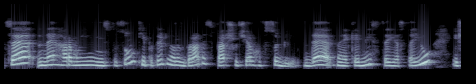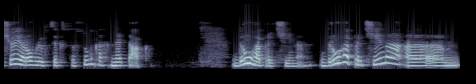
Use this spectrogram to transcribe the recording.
це не гармонійні стосунки, і потрібно розбиратись в першу чергу в собі, де на яке місце я стаю і що я роблю в цих стосунках не так. Друга причина. Друга причина, ем,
